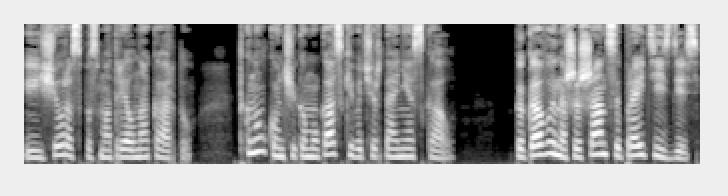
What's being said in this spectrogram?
и еще раз посмотрел на карту. Ткнул кончиком указки в очертания скал. «Каковы наши шансы пройти здесь?»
